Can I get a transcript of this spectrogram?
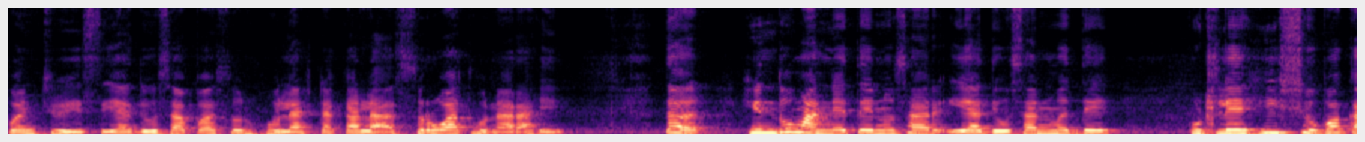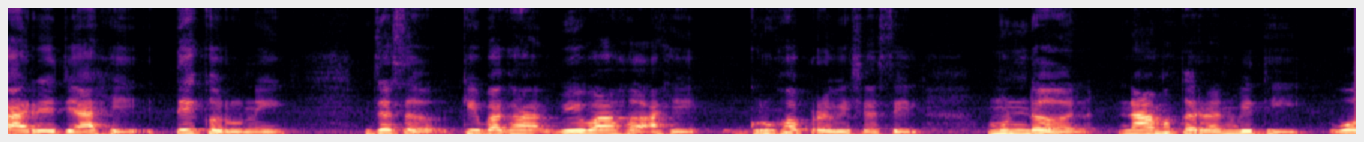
पंचवीस या दिवसापासून होलाष्टकाला सुरुवात होणार आहे. तर हिंदू मान्यतेनुसार या दिवसांमध्ये कुठलेही शुभ कार्य जे आहे ते करू नये. जसं की बघा विवाह आहे गृहप्रवेश असेल मुंडन नामकरण विधी व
